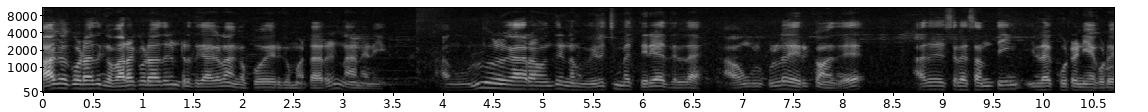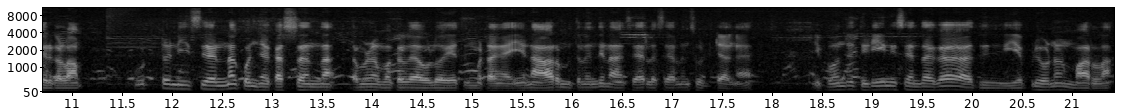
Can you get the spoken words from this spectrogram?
பார்க்கக்கூடாது இங்கே வரக்கூடாதுன்றதுக்காகலாம் அங்கே போயிருக்க மாட்டாருன்னு நான் நினைக்கிறேன். அவங்க உள்ளூர்காரன் வந்து நமக்கு வெளிச்சமாக தெரியாதுல்ல. அவங்களுக்குள்ளே இருக்கும் அது. அது சில சம்திங் இல்லை கூட்டணியாக கூட இருக்கலாம். கூட்டணி சேர்னா கொஞ்சம் கஷ்டம்தான். தமிழக மக்கள் அவ்வளோ ஏற்றுக்க மாட்டாங்க. ஏன்னா ஆரம்பத்துலேருந்து நான் சேரல சேரலன்னு சொல்லிட்டாங்க. இப்போ வந்து திடீர்னு சேர்ந்தாக்கா அது எப்படி ஒன்றும் மாறலாம்.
